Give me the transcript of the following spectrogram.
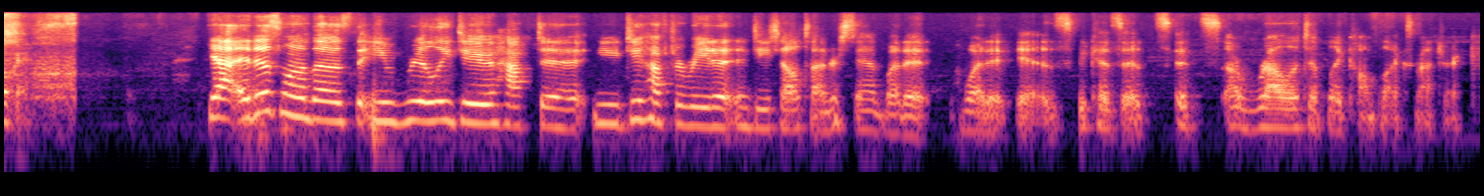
Okay. Yeah, it is one of those that you really do have to, you do have to read it in detail to understand what it, what it is, because it's, it's a relatively complex metric.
